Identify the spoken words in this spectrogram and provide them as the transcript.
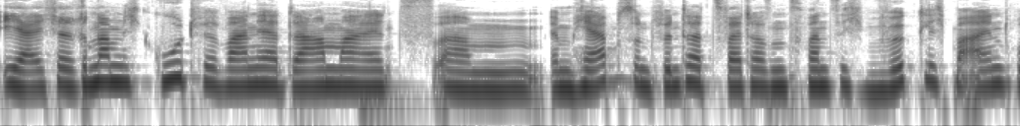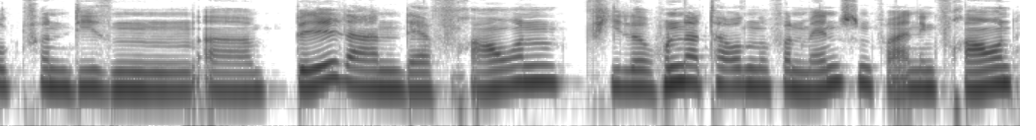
Ja, ich erinnere mich gut. Wir waren ja damals ähm, im Herbst und Winter 2020 wirklich beeindruckt von diesen äh, Bildern der Frauen. Viele Hunderttausende von Menschen, vor allen Dingen Frauen,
